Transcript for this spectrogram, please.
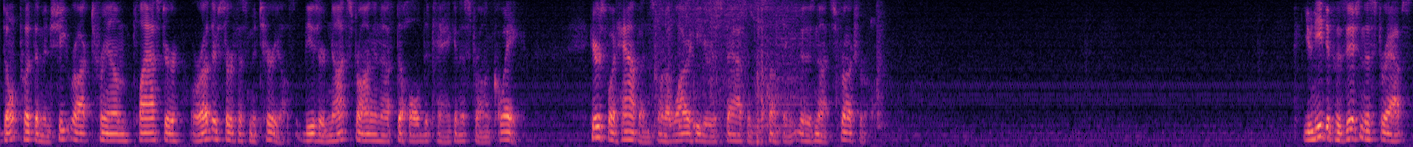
Don't put them in sheetrock trim, plaster, or other surface materials. These are not strong enough to hold the tank in a strong quake. Here's what happens when a water heater is fastened to something that is not structural. You need to position the straps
